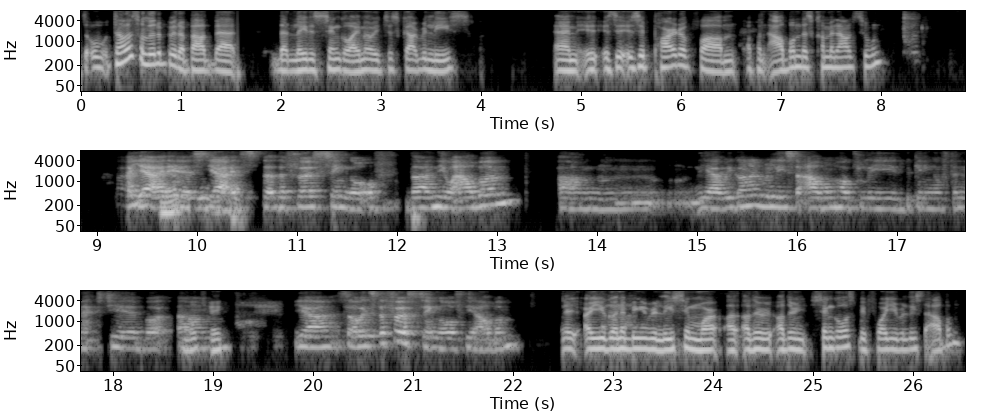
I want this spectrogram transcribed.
So tell us a little bit about that that latest single. I know it just got released, and is it is it part of um of an album that's coming out soon? Uh, yeah, it is. Yeah, it's the, the first single of the new album. Um, yeah, we're gonna release the album hopefully beginning of the next year. But um, okay. Yeah, so it's the first single of the album. Are you going to be releasing more uh, other other singles before you release the album?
